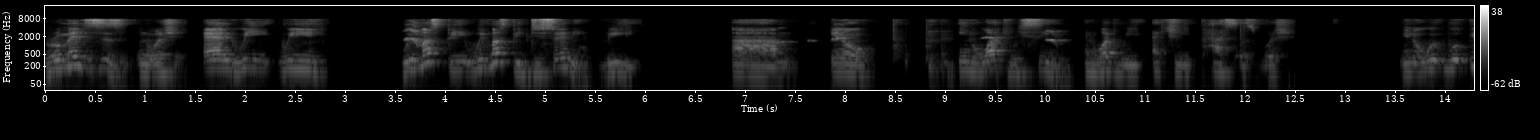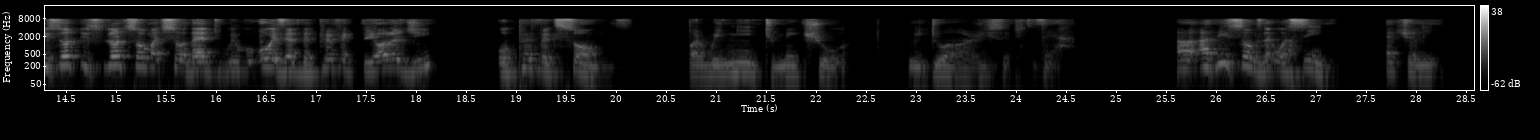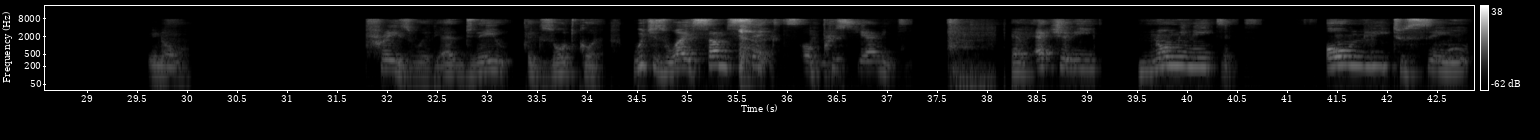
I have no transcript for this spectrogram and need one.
romanticism in worship and we we we must be we must be discerning really um you know in what we sing and what we actually pass as worship. You know we, we, it's not it's not so much so that we will always have the perfect theology or perfect songs but we need to make sure we do our research to say "Ah, uh, are these songs that we're singing actually you know praiseworthy do they exalt god? Which is why some sects of christianity have actually nominated only to sing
